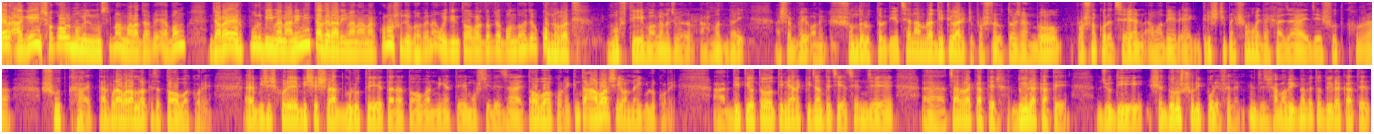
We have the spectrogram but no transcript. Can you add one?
এর আগেই সকল মুমিল মুসলমান মারা যাবে এবং যারা এর পূর্বে ইমান আনেনি, তাদের আর ইমান আনার কোনো সুযোগ হবে না। ওই দিন তো আবার দরজা বন্ধ হয়ে যাবে। ধন্যবাদ মুফতি মাওলানা জুবের আহমদ ভাই। আশরাফ ভাই অনেক সুন্দর উত্তর দিয়েছেন। আমরা দ্বিতীয় আরেকটি প্রশ্নের উত্তর জানব। প্রশ্ন করেছেন আমাদের এক দৃষ্টি অনেক সময় দেখা যায় যে সুদখোররা সুদ খায় তারপর আবার আল্লাহর কাছে তওবা করে। বিশেষ করে বিশেষ রাতগুলোতে তারা তওবার নিয়াতে মসজিদে যায় তওবা করে কিন্তু আবার সেই অন্যায়গুলো করে। আর দ্বিতীয়ত তিনি আরেকটি জানতে চেয়েছেন যে চার রাকাতের দুই রাকাতে যদি সে দরুদ শরীফ পড়ে ফেলেন স্বাভাবিকভাবে তো দুই রাকাতের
